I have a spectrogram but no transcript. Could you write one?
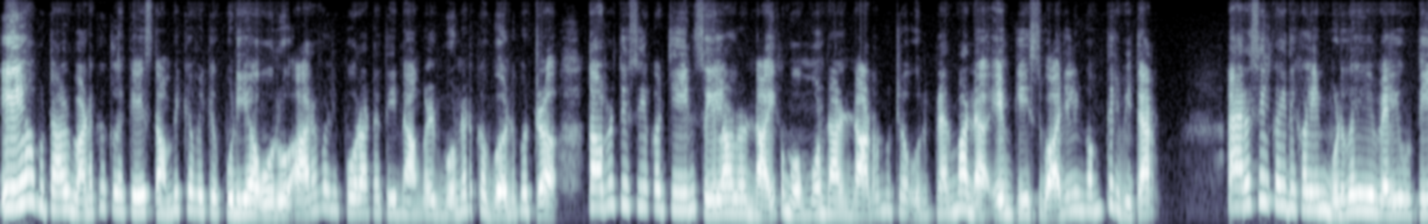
இல்லாவிட்டால் வடக்கு கிழக்கை ஸ்தம்பிக்க வைக்கக்கூடிய ஒரு அறவழி போராட்டத்தை நாங்கள் முன்னெடுக்க வேண்டும் என்று தமிழ் தேசிய கட்சியின் செயலாளர் நாயகமும் முன்னாள் நாடாளுமன்ற உறுப்பினருமான எம் கே சிவாஜிலிங்கம் தெரிவித்தார். அரசியல் கைதிகளின் விடுதலையை வலியுறுத்தி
